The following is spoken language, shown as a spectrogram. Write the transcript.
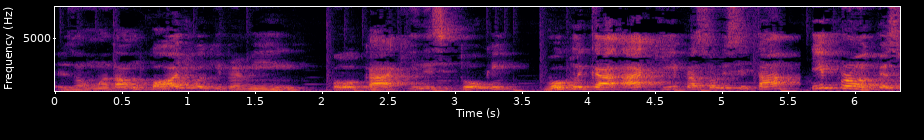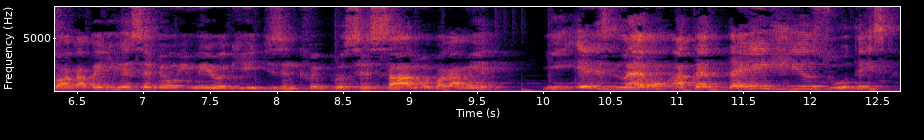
Eles vão mandar um código aqui para mim colocar aqui nesse token. Vou clicar aqui para solicitar. E pronto, pessoal. Acabei de receber um e-mail aqui dizendo que foi processado o meu pagamento. E eles levam até 10 dias úteis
